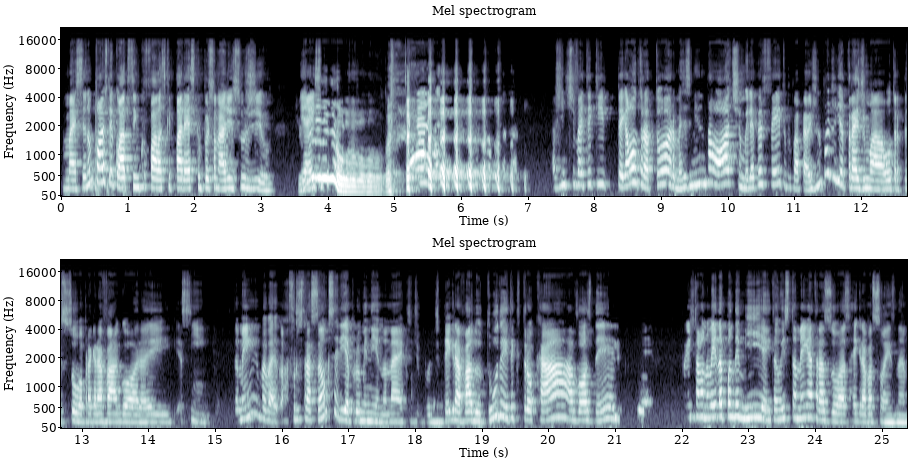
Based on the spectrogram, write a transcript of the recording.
Mas você não pode ter quatro, cinco falas que parece que o personagem surgiu. E aí a gente vai ter que pegar outro ator, mas esse menino tá ótimo, ele é perfeito pro papel. A gente não pode ir atrás de uma outra pessoa para gravar agora. E, assim, também a frustração que seria pro menino, né? Tipo, de ter gravado tudo e ter que trocar a voz dele. Porque a gente tava no meio da pandemia, então isso também atrasou as regravações, né?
